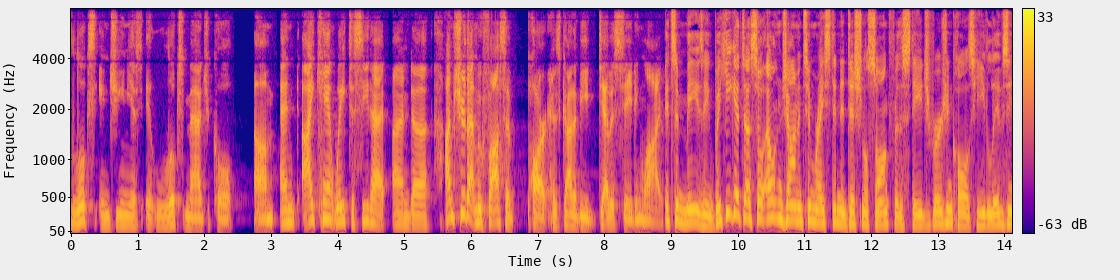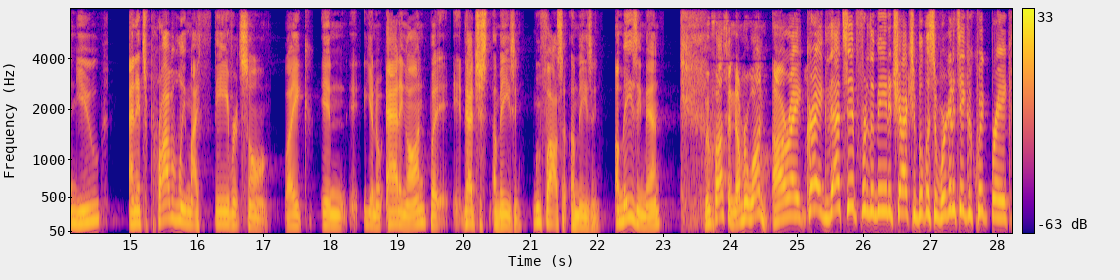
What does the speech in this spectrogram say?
looks ingenious. It looks magical. Um, and I can't wait to see that. And uh, I'm sure that Mufasa part has got to be devastating live. It's amazing. But he gets uh, so Elton John and Tim Rice did an additional song for the stage version called He Lives in You. And it's probably my favorite song, like in, you know, adding on, but it, that's just amazing. Mufasa, amazing. Amazing, man. Mufasa, number one. All right, Greg, that's it for the main attraction. But listen, we're going to take a quick break.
